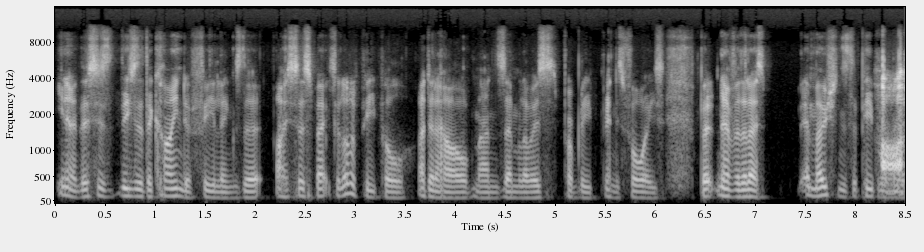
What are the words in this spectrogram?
you know, this is these are the kind of feelings that I suspect a lot of people. I don't know how old Måns Zelmerlöw is, probably in his forties, but nevertheless, emotions that people in their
